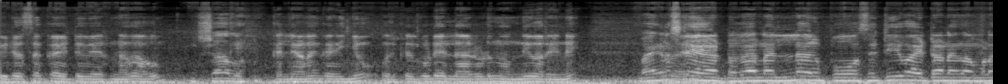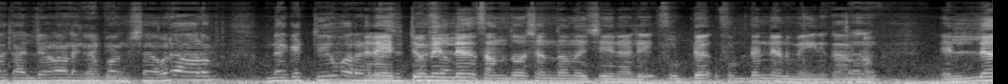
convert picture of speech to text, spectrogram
വീഡിയോസ് ഒക്കെ ആയിട്ട് വരുന്നതാവും. കല്യാണം കഴിഞ്ഞു. ഒരിക്കൽ കൂടി എല്ലാവരോടും നന്ദി പറയണേ. ഭയങ്കര സ്റ്റേ കേട്ടോ. കാരണം എല്ലാവരും പോസിറ്റീവ് ആയിട്ടാണ് നമ്മളെ കല്യാണം ആണെങ്കിലും ഫംഗ്ഷൻ ഒരാളും നെഗറ്റീവ് പറയുന്നത് പറയുന്ന ഏറ്റവും വലിയ സന്തോഷം എന്താന്ന് വെച്ച് കഴിഞ്ഞാൽ ഫുഡ് ഫുഡ് തന്നെയാണ് മെയിൻ കാരണം. എല്ലാ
